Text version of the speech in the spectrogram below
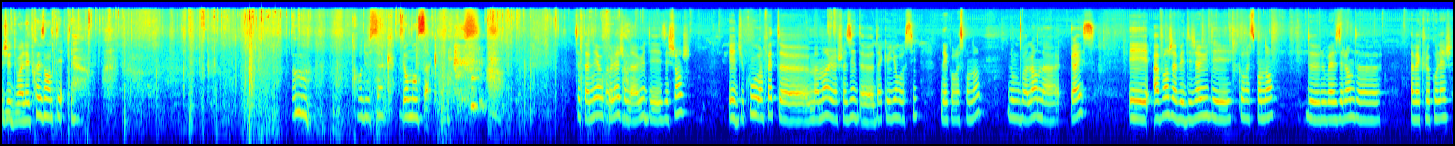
Je dois les présenter. Hum, trop de sacs dans mon sac. Cette année, au collège, on a eu des échanges. Et du coup, en fait, euh, maman, elle a choisi d'accueillir aussi les correspondants. Donc bah, là, on a Grace. Et avant, j'avais déjà eu des correspondants de Nouvelle-Zélande euh, avec le collège.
